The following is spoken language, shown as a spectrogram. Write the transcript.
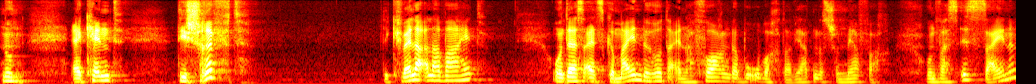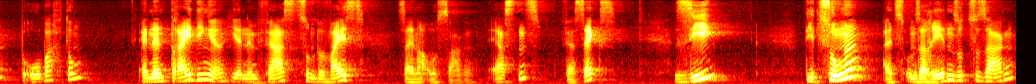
Nun, er kennt die Schrift, die Quelle aller Wahrheit, und er ist als Gemeindehirte ein hervorragender Beobachter. Wir hatten das schon mehrfach. Und was ist seine Beobachtung? Er nennt drei Dinge hier in dem Vers zum Beweis seiner Aussage. Erstens, Vers 6. Sie, die Zunge, als unser Reden sozusagen,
